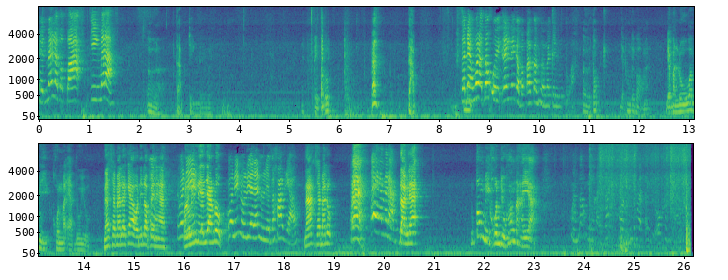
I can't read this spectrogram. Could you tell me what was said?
เห็นไหมล่ะป๊าป๊าจริงไหมล่ะ เออ ดับจริงด้วยเว้ยปิดปุ๊บอะดับ แสดงว่าเราต้องคุยเล่นๆกับป๊าป๊าก่อนเผื่อมันจะรู้ตัว เออต้องอย่าเพิ่งไปบอกมัน เดี๋ยวมันรู้ว่ามีคนมาแอบดูอยู่ นะใช่ไหมร้อยแก้ววันนี้เราเป็นยังไงวันนี้วันนี้เรียนยังลูก วันนี้หนูเรียนแล้วหนูเรียนไปคาบเดียวนะใช่ไหมลูกแม่เอ้ยมันดับดับอีกแล้วมันต้องมีคนอยู่ข้างในอะ มันต้อง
